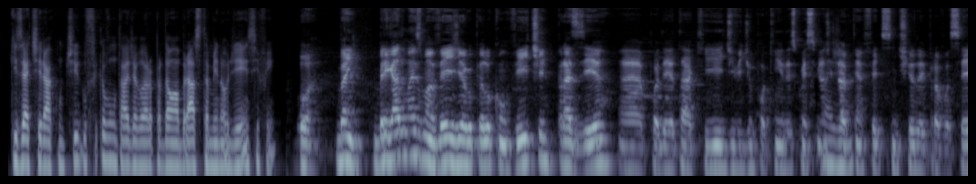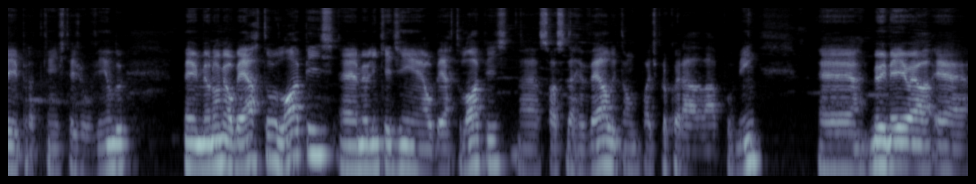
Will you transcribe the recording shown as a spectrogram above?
quiser tirar contigo, fica à vontade agora para dar um abraço também na audiência, enfim. Boa. Bem, obrigado mais uma vez, Diego, pelo convite. Prazer é, poder estar aqui e dividir um pouquinho desse conhecimento. Espero que tenha feito sentido aí para você e para quem esteja ouvindo. Meu nome é Alberto Lopes, é, meu LinkedIn é Alberto Lopes, é, sócio da Revelo, então pode procurar lá por mim. É, meu e-mail é, é,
